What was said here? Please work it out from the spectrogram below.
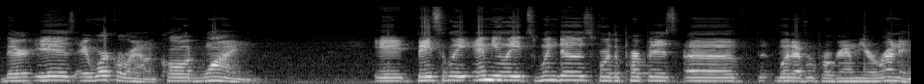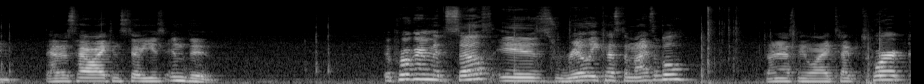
there is a workaround called Wine. It basically emulates Windows for the purpose of whatever program you're running. That is how I can still use mVoo. The program itself is really customizable. Don't ask me why I typed twerk.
